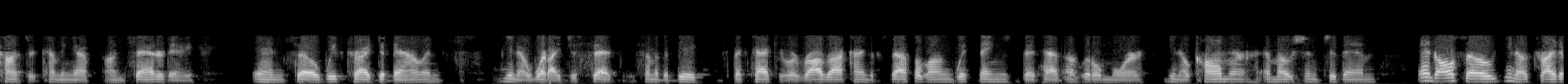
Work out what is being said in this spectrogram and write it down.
concert coming up on Saturday. And so we've tried to balance, you know, what I just said, some of the big spectacular rah rah kind of stuff along with things that have a little more, you know, calmer emotion to them. And also, you know, try to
